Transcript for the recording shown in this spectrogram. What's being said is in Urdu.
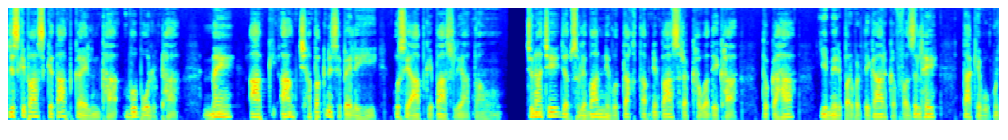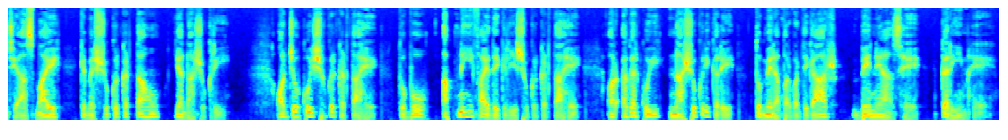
جس کے پاس کتاب کا علم تھا، وہ بول اٹھا، میں آپ کی آنکھ جھپکنے سے پہلے ہی اسے آپ کے پاس لے آتا ہوں۔ چنانچہ جب سلیمان نے وہ تخت اپنے پاس رکھا ہوا دیکھا، تو کہا، یہ میرے پروردگار کا فضل ہے، تاکہ وہ مجھے آزمائے کہ میں شکر کرتا ہوں یا ناشکری۔ اور جو کوئی شکر کرتا ہے، تو وہ اپنے ہی فائدے کے لیے شکر کرتا ہے۔ اور اگر کوئی ناشکری کرے، تو میرا پروردگار بے نیاز ہے، کریم ہے۔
